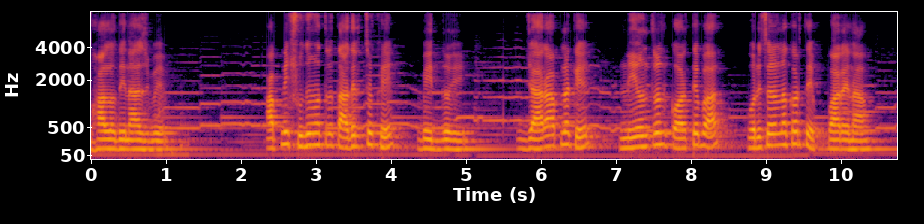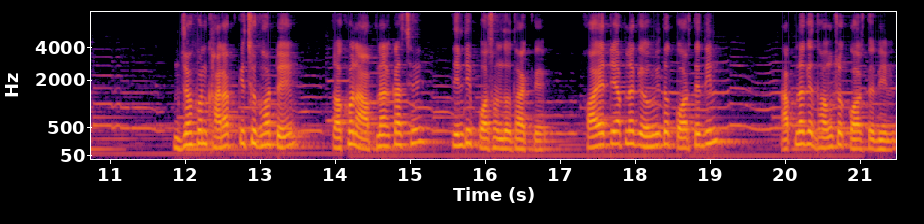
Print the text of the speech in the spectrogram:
ভালো দিন আসবে। আপনি শুধুমাত্র তাদের চোখে বিদ্রোহী। যারা আপনাকে নিয়ন্ত্রণ করতে বা পরিচালনা করতে পারে না। যখন খারাপ কিছু ঘটে, তখন আপনার কাছে তিনটি পছন্দ থাকে। হয় এটি আপনাকে অভিহিত করতে দিন, আপনাকে ধ্বংস করতে দিন,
